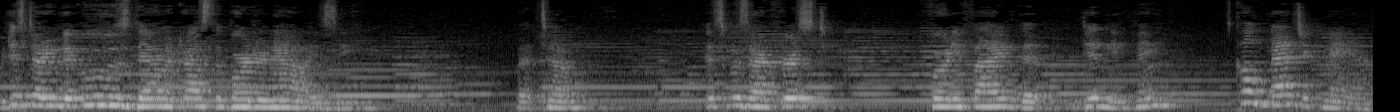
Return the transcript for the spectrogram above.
We're just starting to ooze down across the border now, you see. But um, this was our first 45 that did anything. It's called Magic Man.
